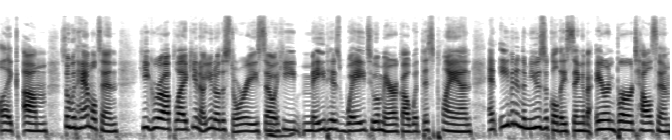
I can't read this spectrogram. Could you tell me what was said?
Like um so with Hamilton, he grew up like, you know, you know the story. So he made his way to America with this plan. And even in the musical they sing about Aaron Burr tells him,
